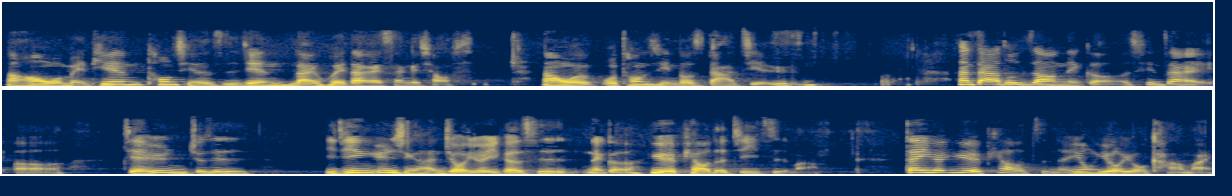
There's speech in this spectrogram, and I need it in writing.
然后我每天通勤的时间来回大概三个小时，然后我我通勤都是搭捷运。那大家都知道，那个现在呃，捷运就是已经运行很久，有一个是那个月票的机制嘛，但因为月票只能用悠游卡买，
